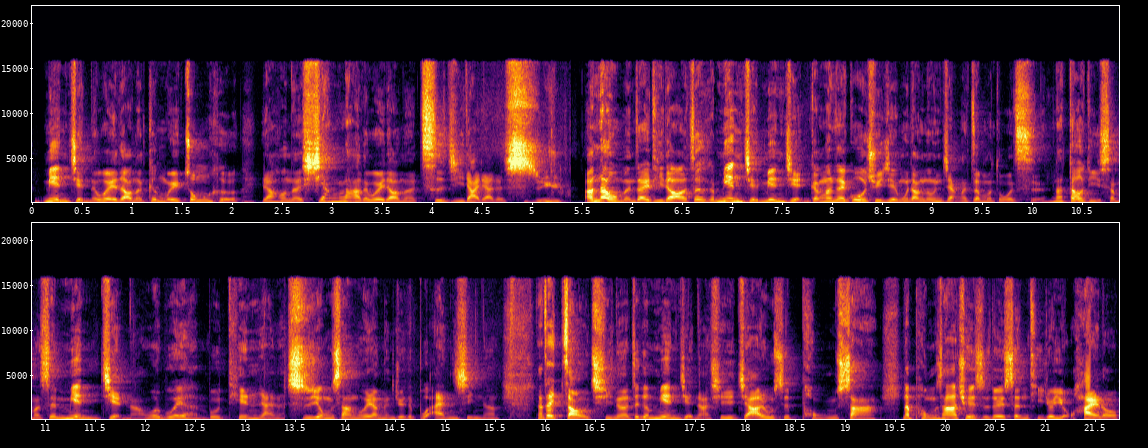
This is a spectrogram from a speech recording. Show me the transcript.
面碱的味道呢更为中和，然后呢香辣的味道呢刺激大家的食欲啊。那我们再提到这个面碱，面碱刚刚在过去节目当中讲了这么多次，那到底什么是面碱呢？会不会很不天然，食用上会让人觉得不安心呢？那在早期呢，这个面碱啊，其实加入是硼砂，那硼砂确实对身体就有害喽。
